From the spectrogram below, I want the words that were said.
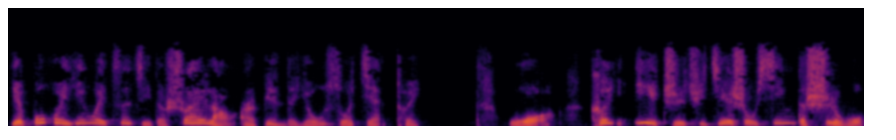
也不会因为自己的衰老而变得有所减退。我可以一直去接受新的事物，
